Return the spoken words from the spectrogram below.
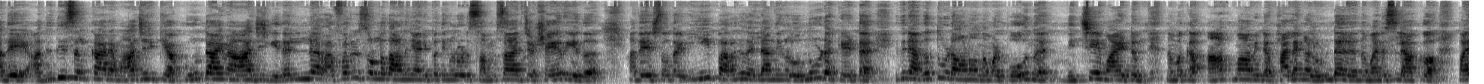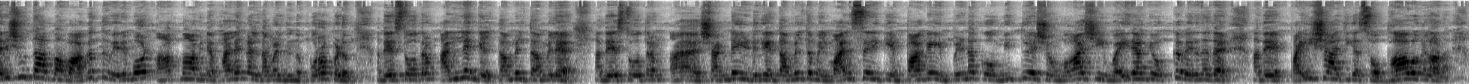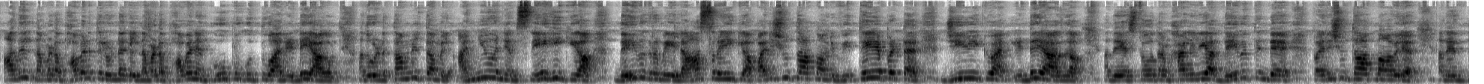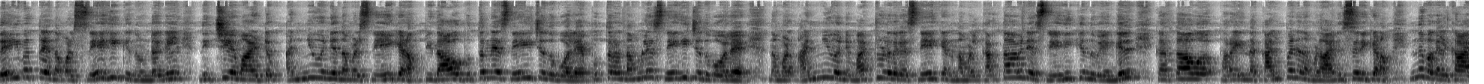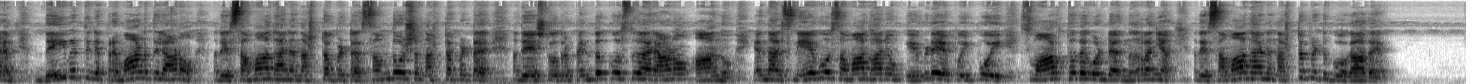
അതെ അതിഥി സൽക്കാരം ആചരിക്കുക കൂട്ടായ്മ ആചരിക്കുക ഇതെല്ലാം റെഫറൻസ് ഉള്ളതാണ് ഞാനിപ്പോൾ നിങ്ങളോട് സംസാരിച്ച് ഷെയർ ചെയ്തത്. അതേ ശ്രോത ഈ പറഞ്ഞതെല്ലാം നിങ്ങൾ ഒന്നുകൂടെ കേട്ട് ഇതിനകത്തൂടാണോ നമ്മൾ പോകുന്നത്? നിശ്ചയമായിട്ടും നമുക്ക് ആത്മാവിന്റെ ഫലങ്ങൾ ഉണ്ട് എന്ന് മനസ്സിലാക്കുക. പരിശുദ്ധാത്മാവ് അകത്ത് വരുമ്പോൾ ആത്മാവിന്റെ ഫലങ്ങൾ നമ്മളിൽ നിന്ന് പുറപ്പെടും. അതേ സ്തോത്രം അല്ലെങ്കിൽ തമ്മിൽ തമ്മിൽ അതേ സ്തോത്രം ഷണ്ടയിടുകയും തമ്മിൽ തമ്മിൽ മത്സരിക്കുകയും പകയും പിണക്കവും വിദ്വേഷവും വാശിയും വൈരാഗ്യവും ഒക്കെ വരുന്നത് അതേ പൈശാചിക സ്വഭാവങ്ങളാണ്. അതിൽ നമ്മുടെ ഭവനത്തിലുണ്ടെങ്കിൽ നമ്മുടെ ഭവനം കൂപ്പുകുത്തുവാൻ ഇടയാകും. അതുകൊണ്ട് തമ്മിൽ തമ്മിൽ അന്യോന്യം സ്നേഹിക്കുക ദൈവകൃപയിൽ ആശ്രയിക്കുക പരിശുദ്ധാത്മാവിന് വിധേയപ്പെട്ട് ജീവിക്കുവാൻ ഇടയാകുക. അതേ സ്തോത്രം. ഹലിയ ദൈവത്തിന്റെ പരിശുദ്ധാത്മാവിൽ അതെ ദൈവത്തെ നമ്മൾ സ്നേഹിക്കുന്നുണ്ടെങ്കിൽ നിശ്ചയമായിട്ടും അന്യോന്യം നമ്മൾ സ്നേഹിക്കണം. പിതാവ് പുത്രനെ സ്നേഹിച്ചതുപോലെ പുത്രൻ നമ്മളെ സ്നേഹിച്ചതുപോലെ നമ്മൾ അന്യോന്യം മറ്റുള്ളവരെ സ്നേഹിക്കണം. നമ്മൾ കർത്താവിനെ സ്നേഹിക്കുന്നുവെങ്കിൽ കർത്താവ് പറയുന്ന കൽപ്പന നമ്മൾ അനുസരിക്കണം. ഇന്ന് പകൽക്കാലം ദൈവത്തിന്റെ പ്രമാണത്തിലാണോ അതെ സമാധാനം നഷ്ടപ്പെട്ട് സന്തോഷം നഷ്ടപ്പെട്ട് അതേ സ്തോത്രം. പെന്തക്കോസ്തുകാരാണോ? ആന്നു. എന്നാൽ സ്നേഹവും സമാധാനവും എവിടെ പോയി പോയി സ്വാർത്ഥത കൊണ്ട് നിറഞ്ഞ്. അതേ സമാധാനം നഷ്ടപ്പെട്ടു പോകാതെ.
